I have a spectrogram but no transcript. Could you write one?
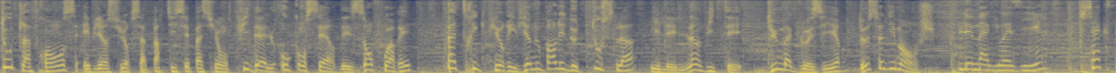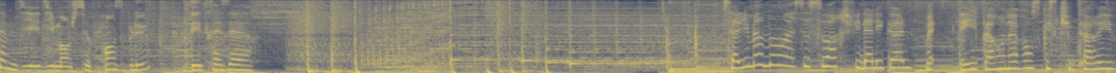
toute la France. Et bien sûr, sa participation fidèle au concert des Enfoirés. Patrick Fiori vient nous parler de tout cela. Il est l'invité du Mag Loisir de ce dimanche. Le Mag Loisir, chaque samedi et dimanche sur France Bleu, dès 13h. Salut maman, à ce soir, je file à l'école. Mais t'es hyper en avance, qu'est-ce qui t'arrive?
